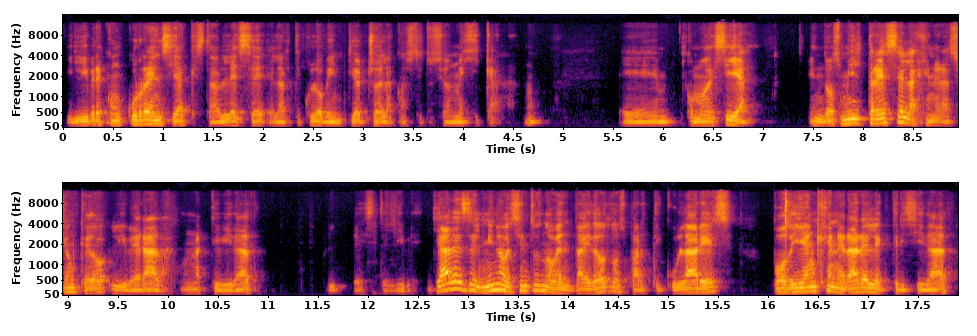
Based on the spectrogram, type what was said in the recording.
y libre concurrencia que establece el artículo 28 de la Constitución mexicana. Eh, como decía, en 2013 la generación quedó liberada, una actividad este, libre. Ya desde el 1992 los particulares podían generar electricidad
